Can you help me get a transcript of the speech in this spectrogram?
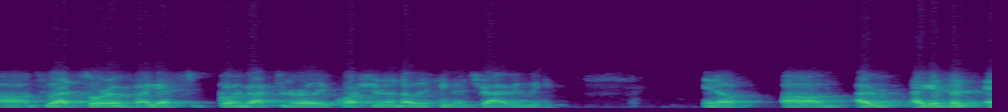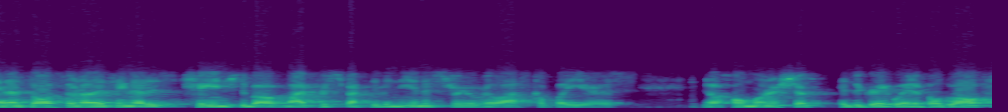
um, so that's sort of, I guess, going back to an earlier question, another thing that's driving me. You know, um, I, I guess that, and it's also another thing that has changed about my perspective in the industry over the last couple of years. You know, home ownership is a great way to build wealth.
